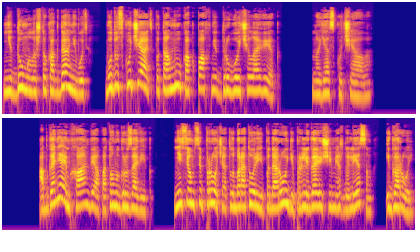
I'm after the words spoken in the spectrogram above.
Не думала, что когда-нибудь буду скучать по тому, как пахнет другой человек. Но я скучала. Обгоняем Хамви, а потом и грузовик. Несемся прочь от лаборатории по дороге, пролегающей между лесом и горой.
